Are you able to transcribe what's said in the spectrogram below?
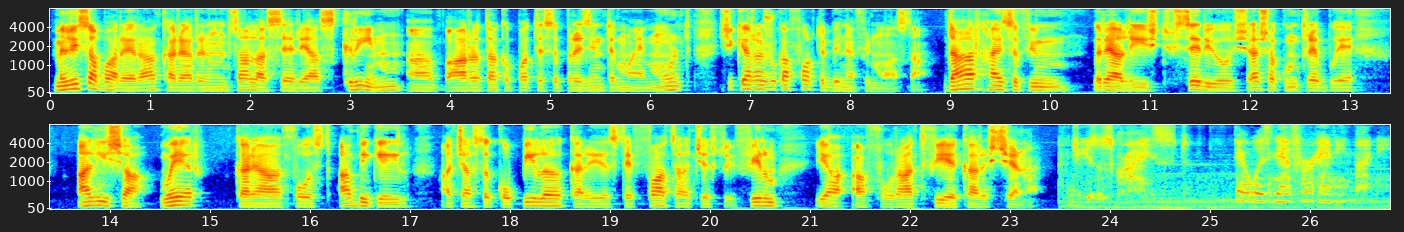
Melissa Barrera, care a renunțat la seria Scream, a, a arătat că poate să prezinte mai mult și chiar a jucat foarte bine în filmul ăsta. Dar hai să fim realiști, serioși, așa cum trebuie, Alicia Ware, care a fost Abigail, această copilă care este fața acestui film, ea a furat fiecare scenă. Jesus Christ, there was never any money.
